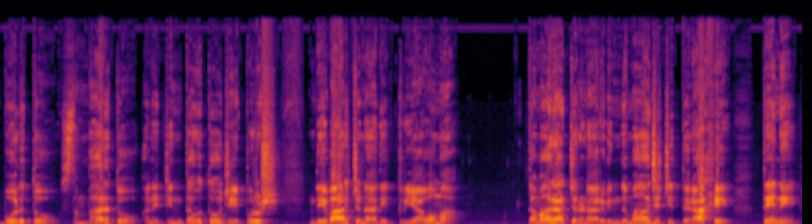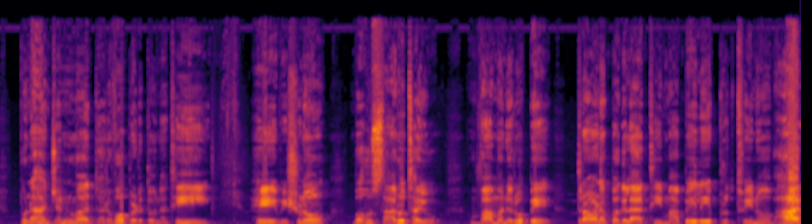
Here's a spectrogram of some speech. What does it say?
બોલતો સંભાળતો અને ચિંતવતો જે પુરુષ દેવાર્ચનાદિક ક્રિયાઓમાં તમારા ચરણારવિંદમાં જ ચિત્ત રાખે, તેને પુનઃ જન્મ ધરવો પડતો નથી. હે વિષ્ણુ, બહુ સારું થયું. વામન રૂપે ત્રણ પગલાંથી માપેલી પૃથ્વીનો ભાર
